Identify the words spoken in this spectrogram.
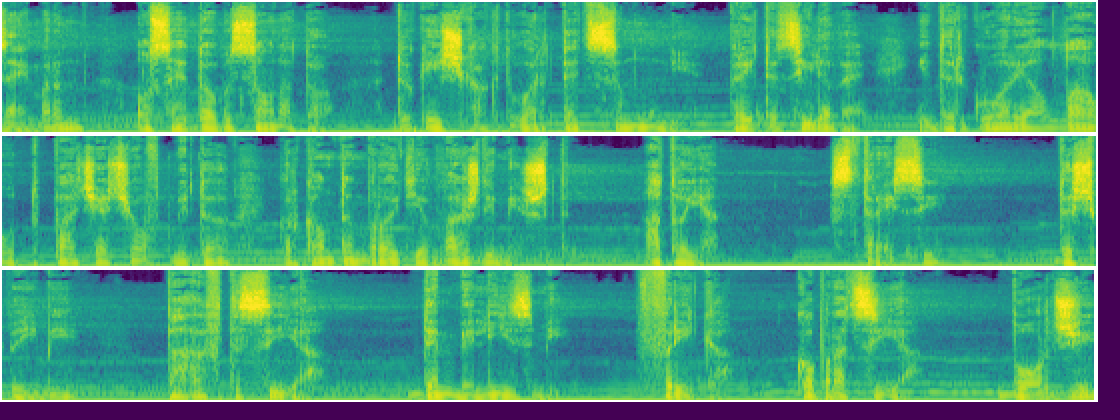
zemrën, ose e dobëson ato, duke i shkaktuar tetë sëmundje, prej të cilave I dërguari i Allahut, paqja qoftë mbi të, kërkonte mbrojtje vazhdimisht. Ato janë: stresi, dëshpërimi, paaftësia, dembelizmi, frika, kopracia, borxhi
